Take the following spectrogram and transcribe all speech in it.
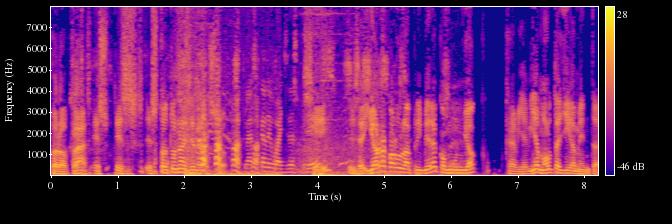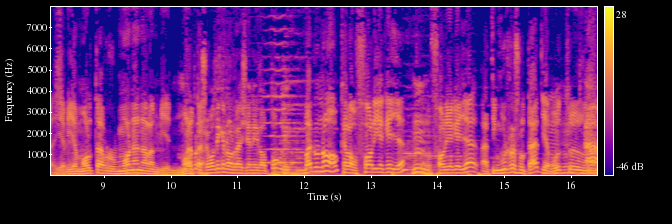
Però, clar, és, és, és tota una generació. Clar, és que 10 anys després... Sí? És jo recordo la primera com un lloc que hi havia molta lligamenta, hi havia molta hormona en l'ambient, Bueno, molta. però això vol dir que no regenera el públic. Bueno, no, que l'eufòria aquella, mm. l'eufòria aquella ha tingut resultat, hi ha hagut mm una Ah, ha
